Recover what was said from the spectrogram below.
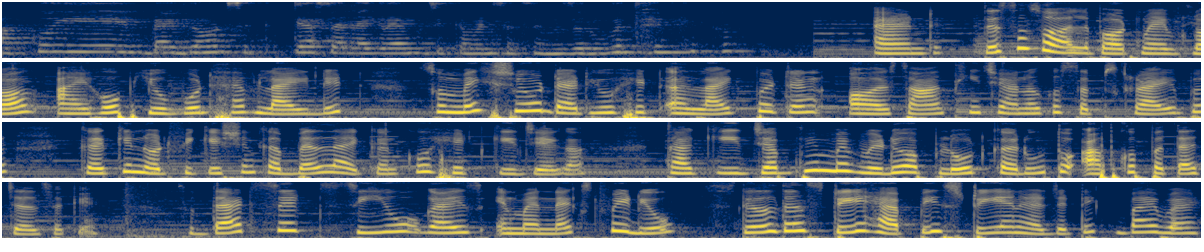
आपको ये बैकग्राउंड से कैसा लग रहा है मुझे कमेंट सेक्शन में ज़रूर बताइएगा And this is all about my vlog. I hope you would have liked it. So make sure that you hit a like button और साथ ही चैनल को सब्सक्राइब करके नोटिफिकेशन का बेल आइकन को हिट कीजिएगा ताकि जब भी मैं वीडियो अपलोड करूँ तो आपको पता चल सके। So that's it see you guys in my next video still then stay happy stay energetic bye bye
